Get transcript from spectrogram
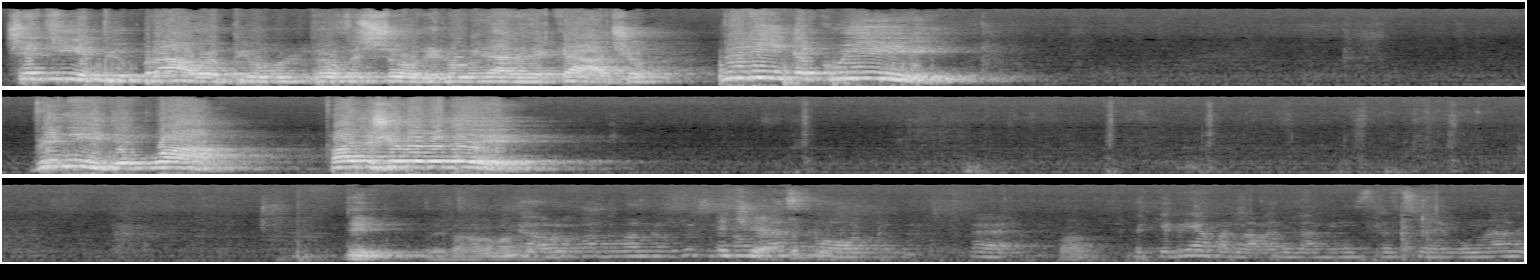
C'è chi è più bravo e più professore, illuminare del calcio. Venite qui. Venite qua. Fatecelo vedere. Dì, devi fare una domanda. Quando quando questo Eh, non certo, mi ascolto. Eh, Ah. Perché prima parlava dell'amministrazione comunale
